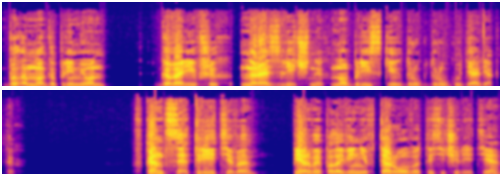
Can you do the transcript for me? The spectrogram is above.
было много племен, говоривших на различных, но близких друг другу диалектах. В конце третьего, первой половине второго тысячелетия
